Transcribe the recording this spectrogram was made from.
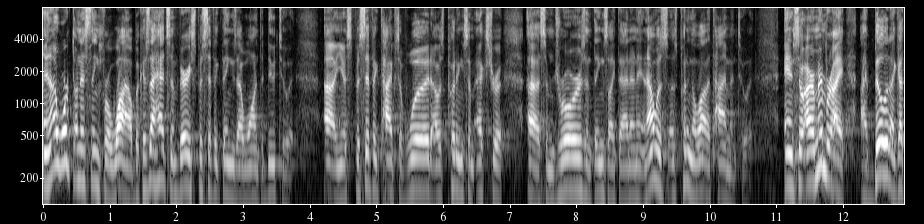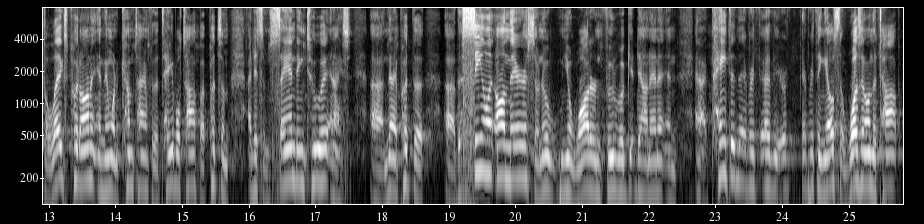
And I worked on this thing for a while because I had some very specific things I wanted to do to it uh, you know, specific types of wood. I was putting some extra, uh, some drawers and things like that in it. And I was, I was putting a lot of time into it. And so I remember I, I built it, I got the legs put on it, and then when it come time for the tabletop, I put some, I did some sanding to it, and, I, uh, and then I put the, uh, the sealant on there so no you know, water and food would get down in it, and, and I painted every, everything else that wasn't on the top.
